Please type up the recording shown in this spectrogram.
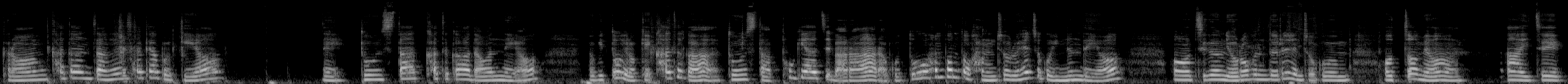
그럼 카드 한 장을 살펴볼게요. 네, Don't Stop 카드가 나왔네요. 여기 또 이렇게 카드가 Don't Stop 포기하지 마라 라고 또 한 번 더 강조를 해주고 있는데요. 어, 지금 여러분들은 조금 어쩌면 아 이제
